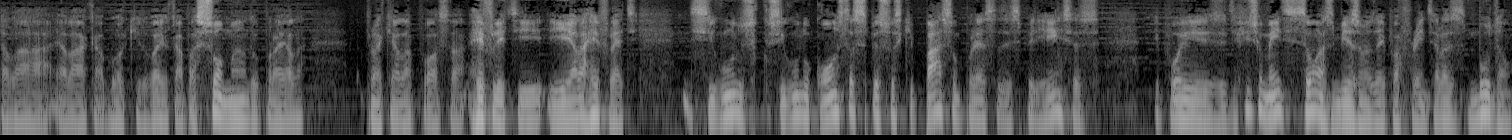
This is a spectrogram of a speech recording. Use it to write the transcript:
ela, ela acabou aquilo, vai acabar somando para ela, para que ela possa refletir e ela reflete. Segundo, segundo consta, as pessoas que passam por essas experiências, depois dificilmente são as mesmas aí para frente, elas mudam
